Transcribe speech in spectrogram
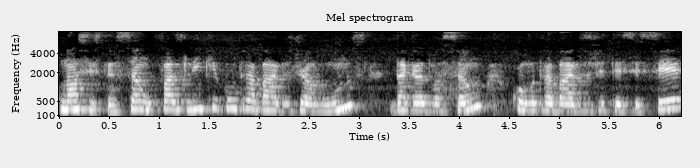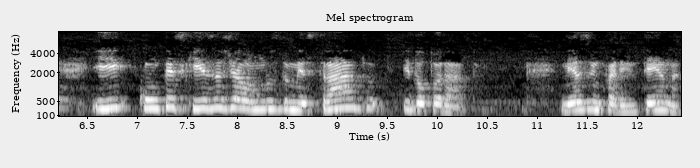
Nossa extensão faz link com trabalhos de alunos da graduação, como trabalhos de TCC e com pesquisas de alunos do mestrado e doutorado. Mesmo em quarentena,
